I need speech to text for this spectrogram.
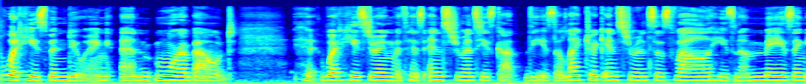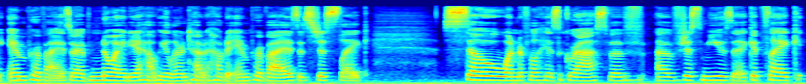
what he's been doing and more about what he's doing with his instruments. He's got these electric instruments as well. He's an amazing improviser. I have no idea how he learned how to, how to improvise. It's just like so wonderful his grasp of of just music. It's like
